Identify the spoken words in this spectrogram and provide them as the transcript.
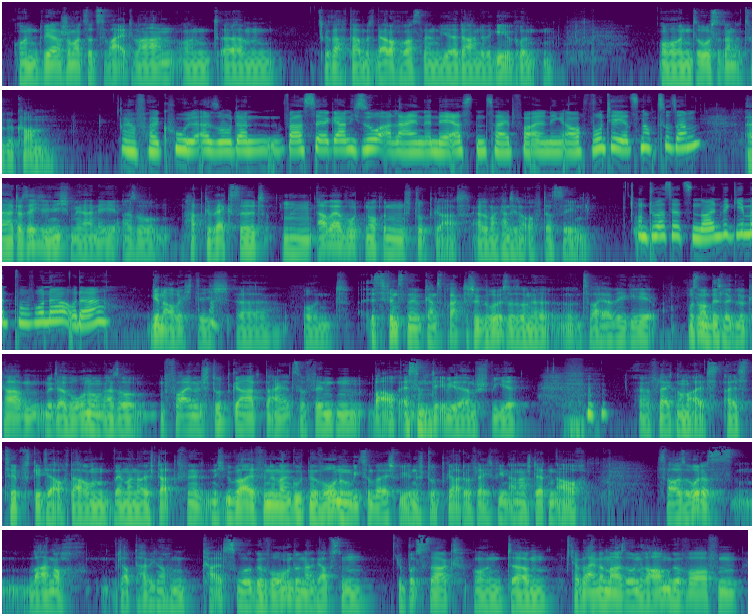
und wir dann schon mal zu zweit waren und ähm, gesagt haben, es wäre doch was, wenn wir da eine WG gründen. Und so ist es dann dazu gekommen. Ja, voll cool. Also dann warst du ja gar nicht so allein in der ersten Zeit vor allen Dingen auch. Wohnt ihr jetzt noch zusammen? Äh, tatsächlich nicht mehr, nee. Also hat gewechselt, mm, aber er wohnt noch in Stuttgart. Also man kann sich noch oft das sehen. Und du hast jetzt einen neuen WG-Mitbewohner, oder? Genau, richtig. Ach. Äh, und ich finde es eine ganz praktische Größe, so eine Zweier-WG. Muss man ein bisschen Glück haben mit der Wohnung. Also vor allem in Stuttgart, da eine zu finden, war auch SMD wieder im Spiel. Äh, vielleicht nochmal als, als Tipp, es geht ja auch darum, wenn man neue Stadt findet, nicht überall findet man gut eine Wohnung, wie zum Beispiel in Stuttgart oder vielleicht wie in anderen Städten auch. Es war so, das war noch, ich glaube, da habe ich noch in Karlsruhe gewohnt und dann gab es einen Geburtstag und ähm, ich habe einfach mal so einen Raum geworfen,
